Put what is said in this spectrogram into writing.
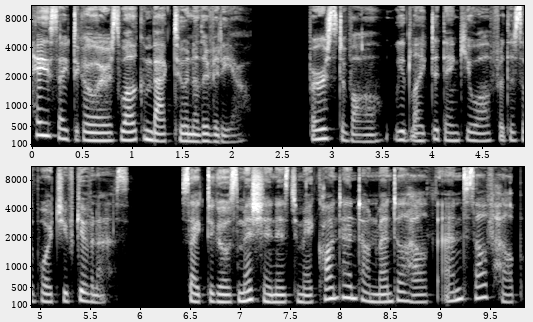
Hey Psych2Goers, welcome back to another video. First of all, we'd like to thank you all for the support you've given us. Psych2Go's mission is to make content on mental health and self-help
